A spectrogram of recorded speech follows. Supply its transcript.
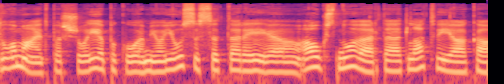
domājat par šo iepakojumu, jo jūs esat arī augstu novērtēti Latvijā kā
